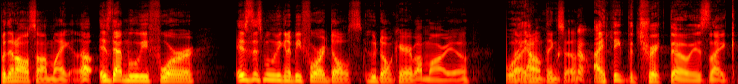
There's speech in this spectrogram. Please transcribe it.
But then also I'm like oh is that movie for is this movie going to be for adults who don't care about Mario? Well, like, I- I don't think so. I think the trick though is like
